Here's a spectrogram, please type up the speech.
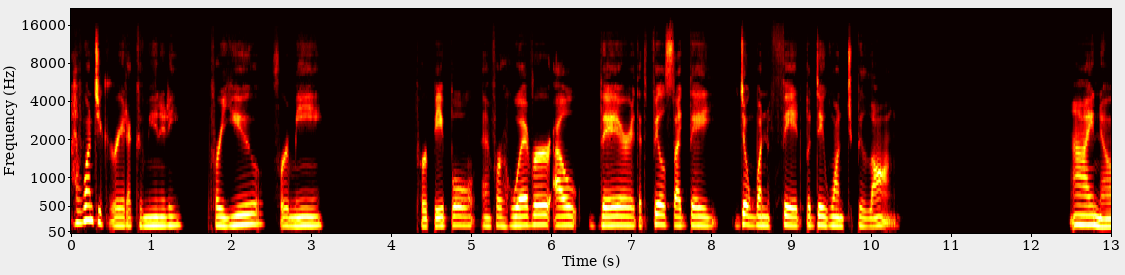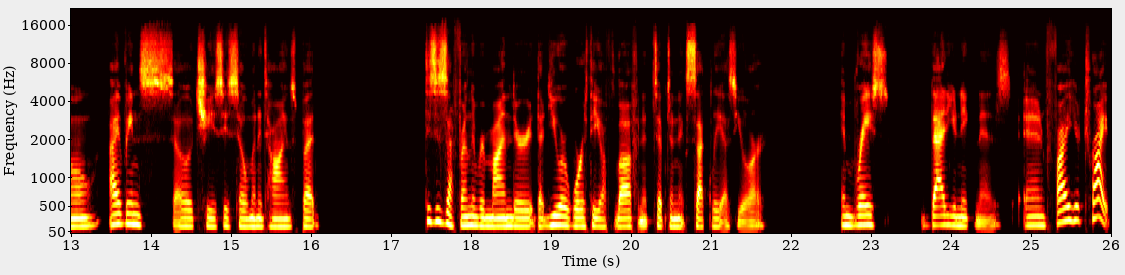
I want to create a community for you, for me, for people, and for whoever out there that feels like they don't want to fit, but they want to belong. I know, I've been so cheesy so many times, but this is a friendly reminder that you are worthy of love and acceptance exactly as you are. Embrace that uniqueness and find your tribe.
